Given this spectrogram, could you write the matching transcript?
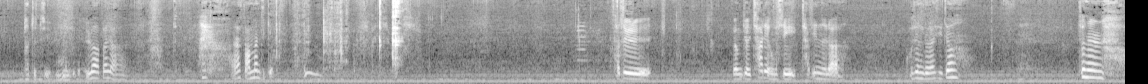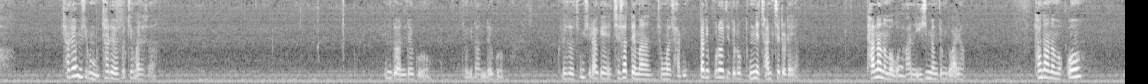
다쳤지. 못 만지게. 일로 와, 빨리 와. 아휴, 알았어. 안 만질게. 음. 다들 명절 차례 음식 차리느라 고생들 하시죠? 저는 차례 음식은 못 차려요, 솔직히 말해서. 힘도 안 되고, 저기도 안 되고. 그래서 충실하게 제사 때만 정말 살이, 딸이 부러지도록 동네 잔치를 해요. 다 나눠 먹어요. 한 20명 정도 와요. 다 나눠 먹고,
